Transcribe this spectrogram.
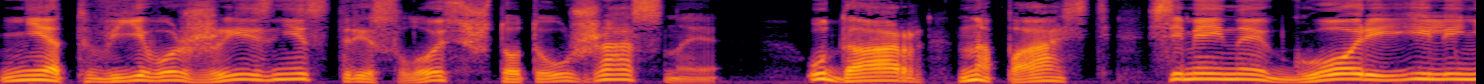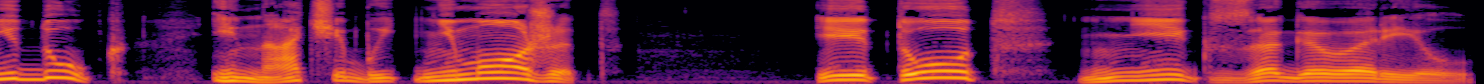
Нет, в его жизни стряслось что-то ужасное. Удар, напасть, семейное горе или недуг. Иначе быть не может. И тут Ник заговорил.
